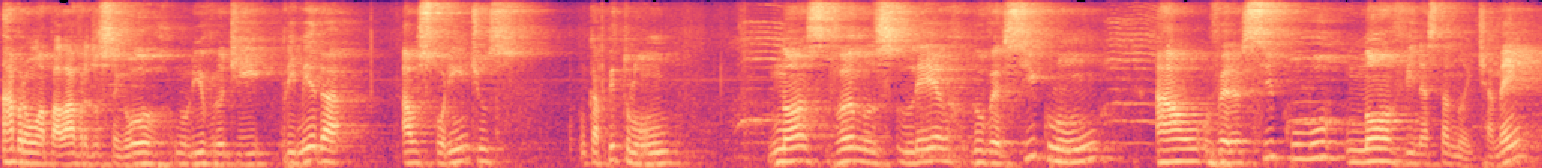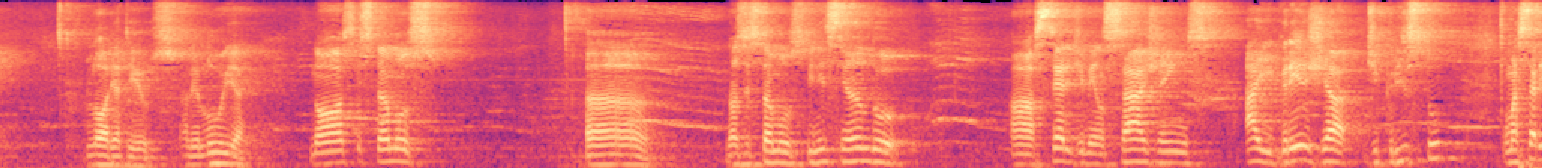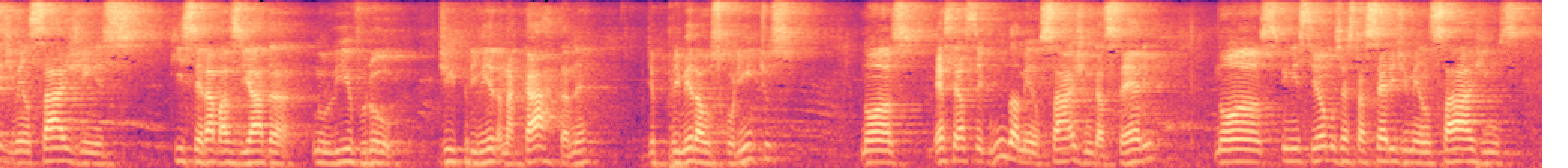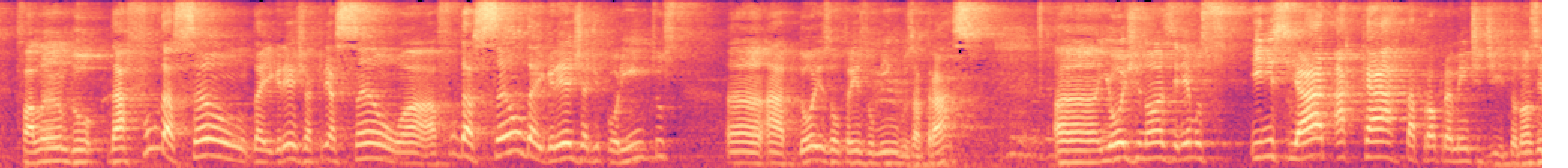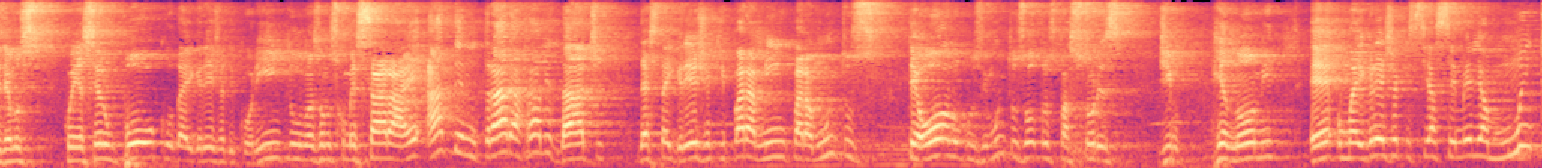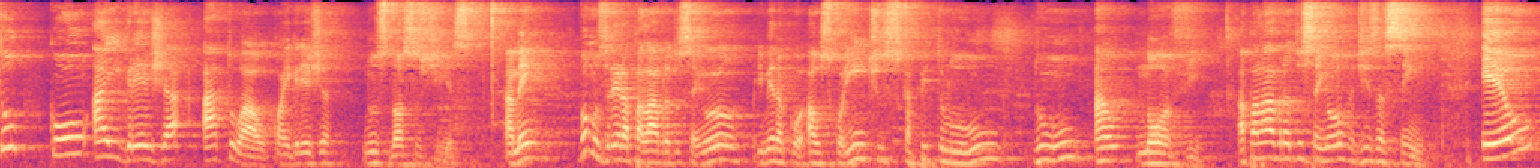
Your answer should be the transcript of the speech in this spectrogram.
Abram a palavra do Senhor no livro de 1 aos Coríntios, no capítulo 1. Nós vamos ler do versículo 1 ao versículo 9 nesta noite, amém? Glória a Deus, aleluia. Nós estamos, ah, nós estamos iniciando a série de mensagens a Igreja de Cristo, uma série de mensagens que será baseada no livro de primeira, na carta, né, de primeira aos Coríntios. Nós, essa é a segunda mensagem da série. Nós iniciamos esta série de mensagens falando da fundação da igreja, a criação, a fundação da igreja de Coríntios, ah, há dois ou três domingos atrás. Uh, e hoje nós iremos iniciar a carta propriamente dita. Nós iremos conhecer um pouco da igreja de Corinto, nós vamos começar a adentrar a realidade desta igreja que, para mim, para muitos teólogos e muitos outros pastores de renome, é uma igreja que se assemelha muito com a igreja atual, com a igreja nos nossos dias. Amém? Vamos ler a palavra do Senhor, 1 aos Coríntios, capítulo 1, do 1 ao 9. A palavra do Senhor diz assim: Eu,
